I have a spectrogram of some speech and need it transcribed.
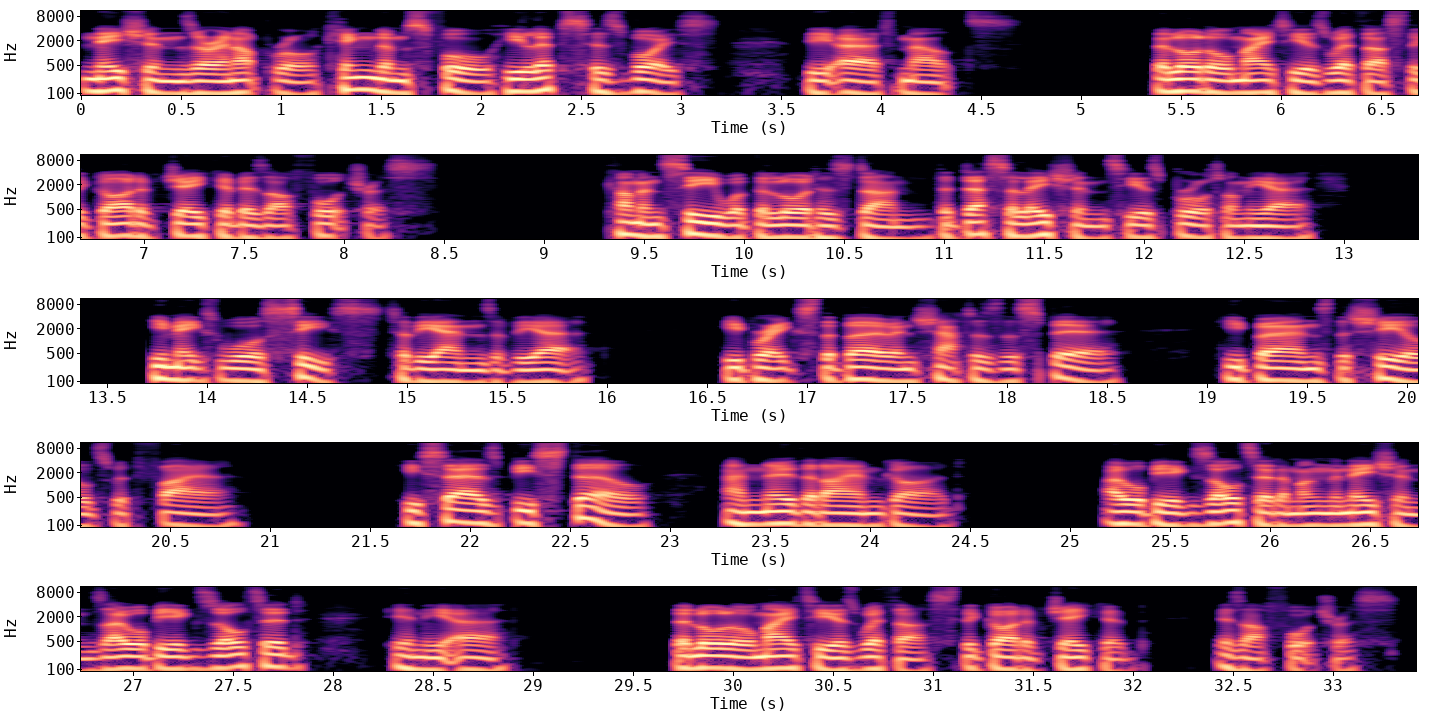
Nations are in uproar, kingdoms fall. He lifts his voice, the earth melts. The Lord Almighty is with us, the God of Jacob is our fortress. Come and see what the Lord has done, the desolations he has brought on the earth. He makes wars cease to the ends of the earth. He breaks the bow and shatters the spear. He burns the shields with fire. He says, Be still and know that I am God. I will be exalted among the nations, I will be exalted in the earth. The Lord Almighty is with us, the God of Jacob is our fortress.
